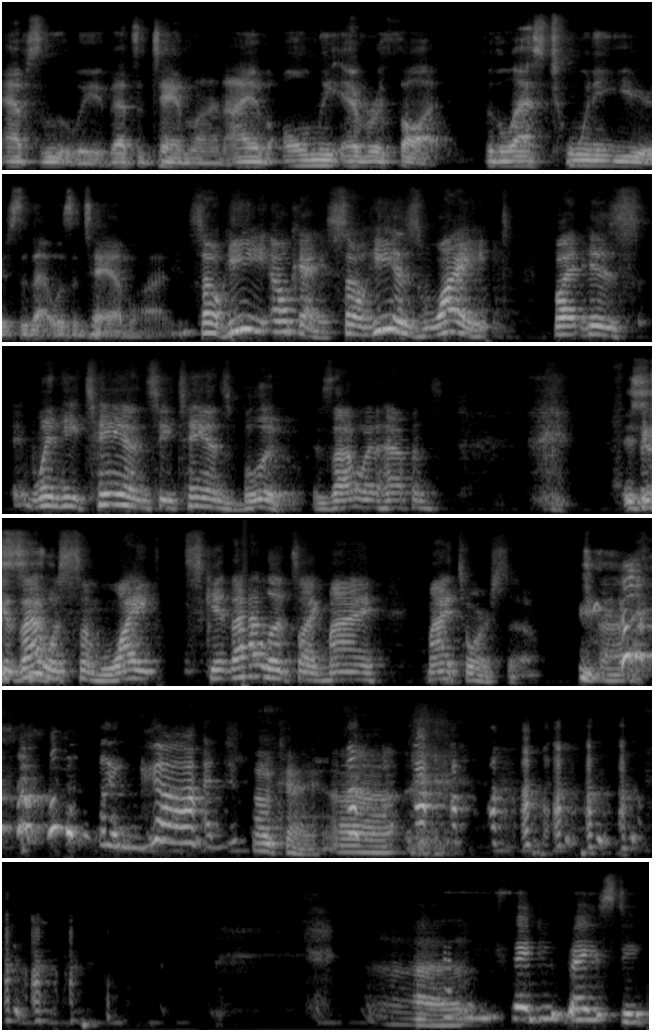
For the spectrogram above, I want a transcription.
Absolutely. That's a tan line. I have only ever thought for the last 20 years that that was a tan line. So he okay, so he is white, but his when he tans, he tans blue. Is that what happens? It's because just- that was some white skin. That looks like my my torso. Uh, oh my god. okay. Uh, uh, said you pasty.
